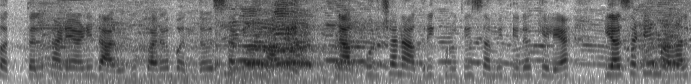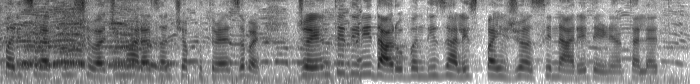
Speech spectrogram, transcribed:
कत्तलखाने आणि दारू दुकानं बंद असावी मागणी नागपूरच्या नागरिक कृती समितीनं केली आहे. यासाठी महाल परिसरातील शिवाजी महाराजांच्या पुतळ्याजवळ जयंती दिनी दारूबंदी झालीच पाहिजे असे नारे देण्यात आले आहेत.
